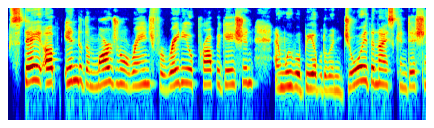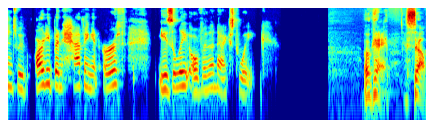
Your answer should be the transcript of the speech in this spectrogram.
stay up into the marginal range for radio propagation, and we will be able to enjoy the nice conditions we've already been having at Earth easily over the next week. Okay, so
